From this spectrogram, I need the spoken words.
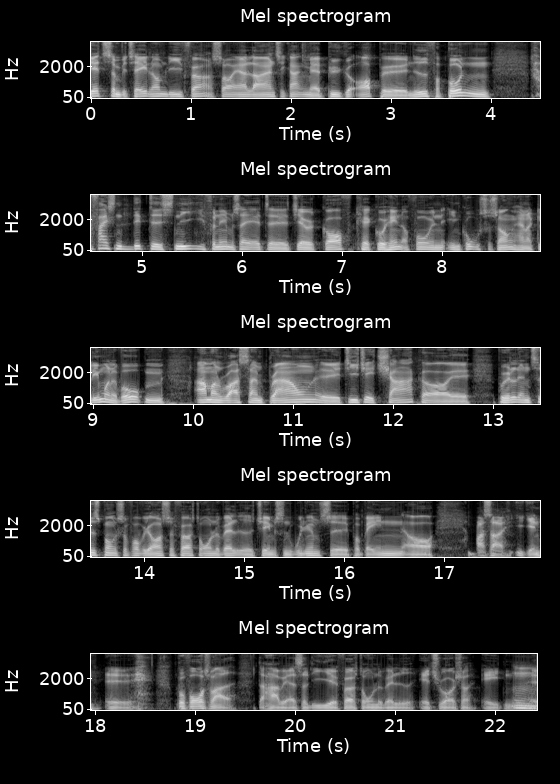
Jets, som vi talte om lige før, så er Lions i gang med at bygge op nede fra bunden har faktisk en lidt uh, sneaky fornemmelse af, at uh, Jared Goff kan gå hen og få en, en god sæson. Han har glimrende våben. Amon Rassan Brown, uh, øh, DJ Chark, og uh, på et eller andet tidspunkt, så får vi også første runde valget Jameson Williams uh, på banen. Og, og så igen uh, på forsvaret, der har vi altså lige uh, første runde valget Edge Rusher Aiden mm. uh,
